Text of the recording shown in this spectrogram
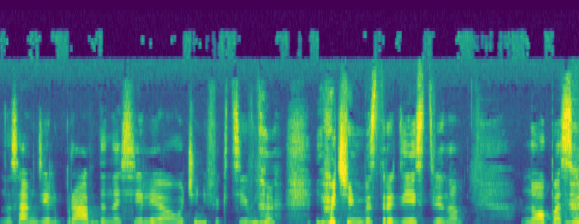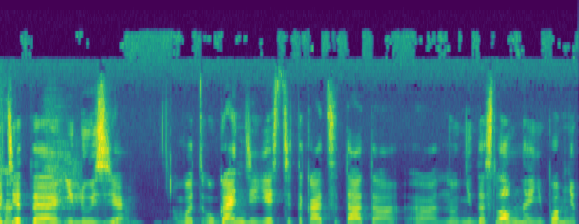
на самом деле правда, насилие очень эффективно и очень быстродейственно. Но по сути это иллюзия. Вот у Ганди есть такая цитата, э, ну, недословная, не помню,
